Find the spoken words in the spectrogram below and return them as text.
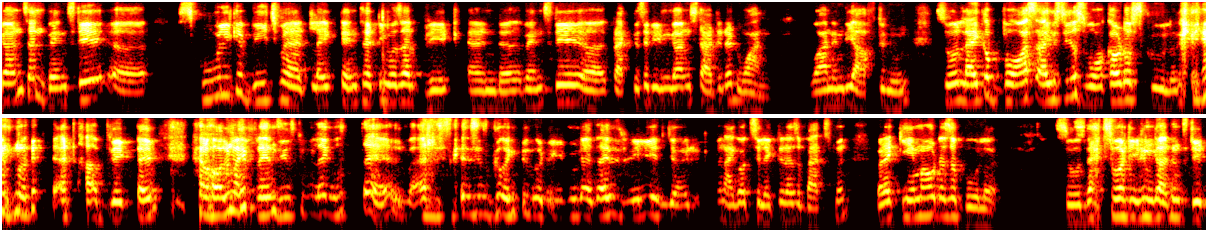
Gardens, and Wednesday, uh, school ke beach mein at like 10:30 was our break, and Wednesday practice at Eden Gardens started at one one in the afternoon. So, like a boss, I used to just walk out of school okay, at our break time. And all my friends used to be like, What the hell, man? This guy is going to go to Eden I really enjoyed it. And I got selected as a batsman, but I came out as a bowler. So that's what Eden Gardens did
